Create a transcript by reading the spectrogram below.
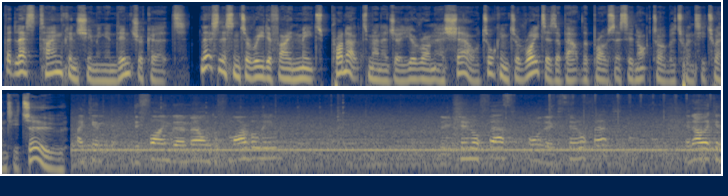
but less time consuming and intricate. Let's listen to Redefine Meat's product manager Yaron Eshel talking to Reuters about the process in October 2022. I can define the amount of marbling, the internal fat or the external fat, and now I can,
